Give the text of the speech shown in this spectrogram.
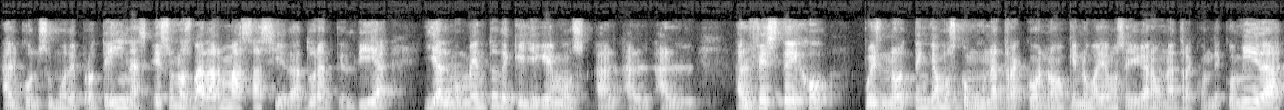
al consumo de proteínas. Eso nos va a dar más saciedad durante el día y al momento de que lleguemos al, al, festejo, pues no tengamos como un atracón, ¿no? Que no vayamos a llegar a un atracón de comida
